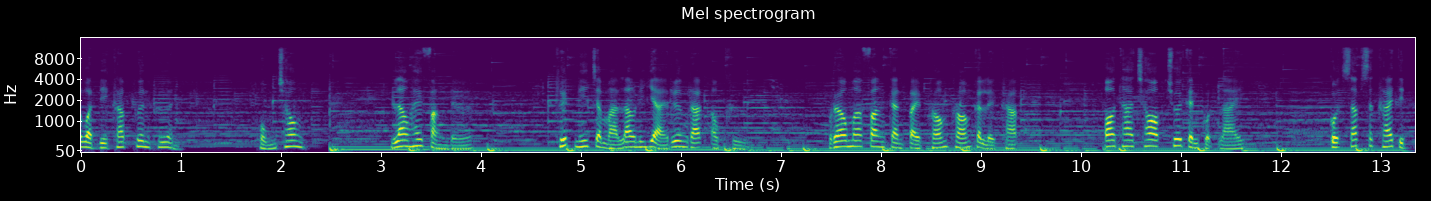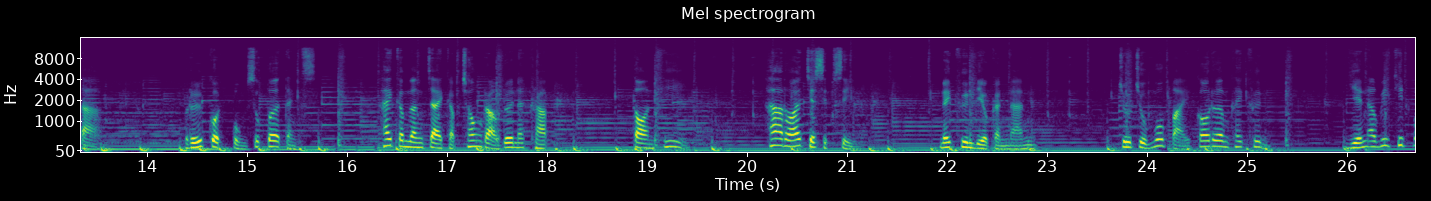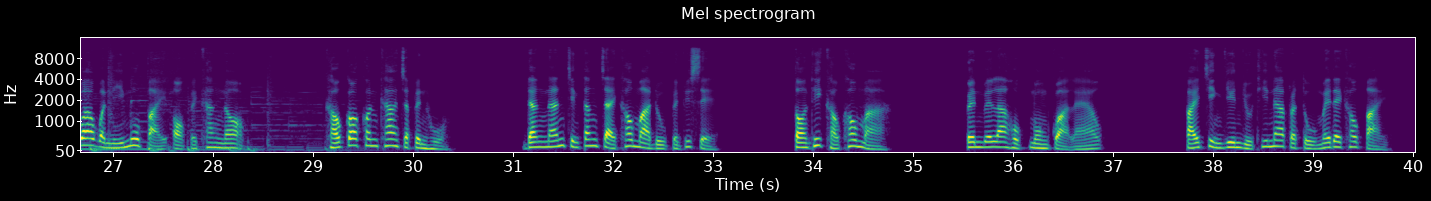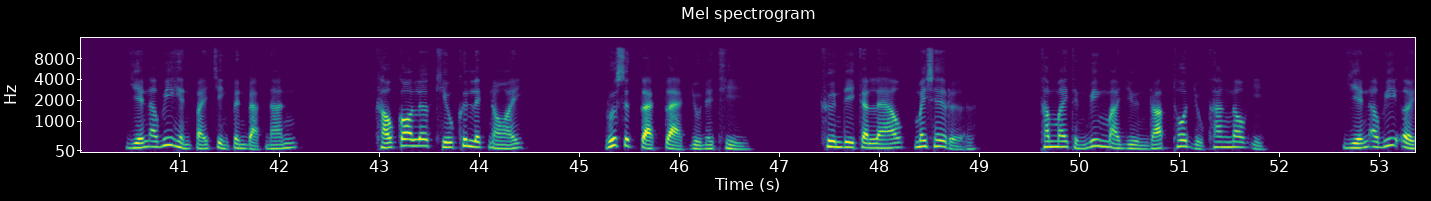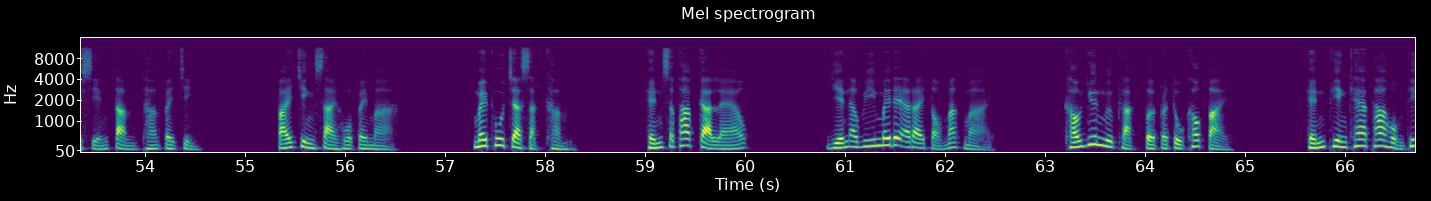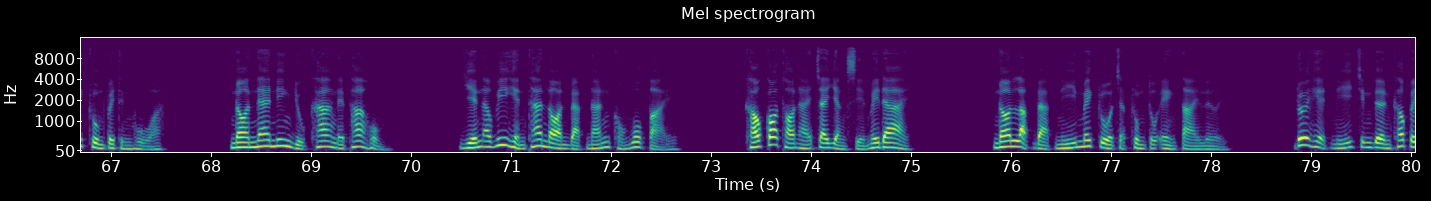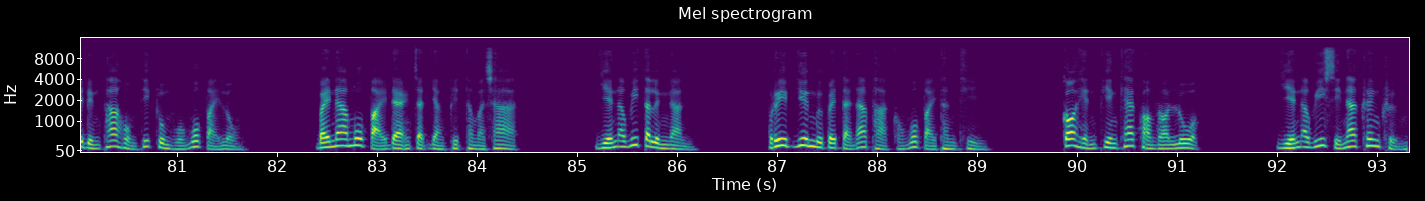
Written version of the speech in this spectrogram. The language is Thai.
สวัสดีครับเพื่อนๆ ผมช่อง เล่าให้ฟังเด้อ คลิปนี้จะมาเล่านิยายเรื่องรักเอาคืน เรามาฟังกันไปพร้อมๆกันเลยครับอ้อถ้าชอบช่วยกันกดไลค์ กด Subscribe ติดตาม หรือกดปุ่ม Super Thanks ให้กำลังใจกับช่องเราด้วยนะครับ ตอนที่ 574 ในคืนเดียวกันนั้น จู่ๆมู่ไปก็เริ่มไข้ขึ้นเหยียนอวิคิดว่าวันนี้มู่ไปออกไปข้างนอก เขาก็ค่อนข้างจะเป็นห่วง ดังนั้นจึงตั้งใจเข้ามาดูเป็นพิเศษ ตอนที่เขาเข้ามา เป็นเวลาหกโมงกว่าแล้ว ไปจิงยืนอยู่ที่หน้าประตูไม่ได้เข้าไปเหยียนอวิเห็นไปจิงเป็นแบบนั้น เขาก็เลิกคิ้วขึ้นเล็กน้อย รู้สึกแปลกๆอยู่ในที คืนดีกันแล้วไม่ใช่เหรอทำไมถึงวิ่งมายืนรับโทษอยู่ข้างนอกอีกเหยียนอวิเอ่ยเสียงต่ำทางไปจิง ไปจิงสายหัวไปมา ไม่พูดจาสักคำ ห็นสภาพการแล้ว เหยียนอวีไม่ได้อะไรต่อมากมาย เขายื่นมือผลักเปิดประตูเข้าไป เห็นเพียงแค่ผ้าห่มที่คลุมไปถึงหัว นอนแน่นิ่งอยู่ข้างในผ้าห่ม เหยียนอวีเห็นท่านอนแบบนั้นของโม่ไป เขาก็ถอนหายใจอย่างเสียไม่ได้ นอนหลับแบบนี้ไม่กลัวจะคลุมตัวเองตายเลย ด้วยเหตุนี้จึงเดินเข้าไปดึงผ้าห่มที่คลุมหัวโม่ไปลง ใบหน้าโม่ไปแดงจัดอย่างผิดธรรมชาติ เหยียนอวิตะลึงงัน รีบยื่นมือไปแต่หน้าผากของโม่ไปทันที ก็เห็นเพียงแค่ความร้อนลวก เหยียนอวิสีหน้าเคร่งขรึม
